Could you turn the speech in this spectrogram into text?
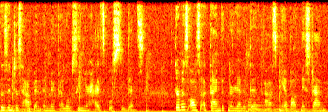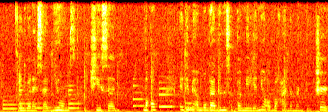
Doesn't just happen in my fellow senior high school students. There was also a time that my relative asked me about my strand, and when I said HUMSS, she said, Nako, edi may abogado na sa pamilya niyo o baka naman teacher,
